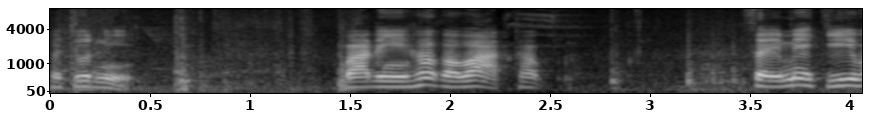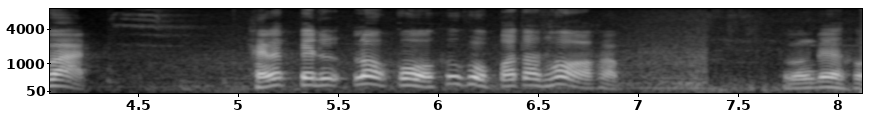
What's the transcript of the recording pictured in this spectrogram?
มาจุดนี้บาดนี้เขาก็วาดครับ ใส่เมจีวาดให้มันเป็นโลโก้คือหูปตทครับเบิ่งเด้อเขา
